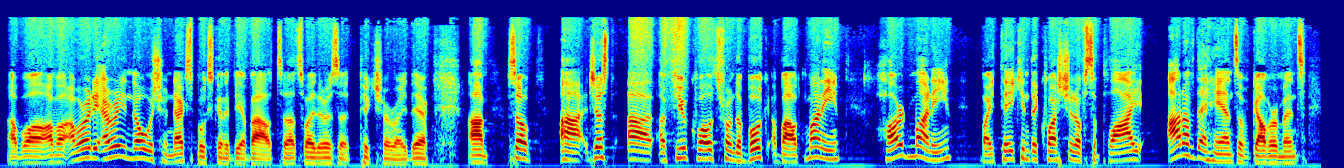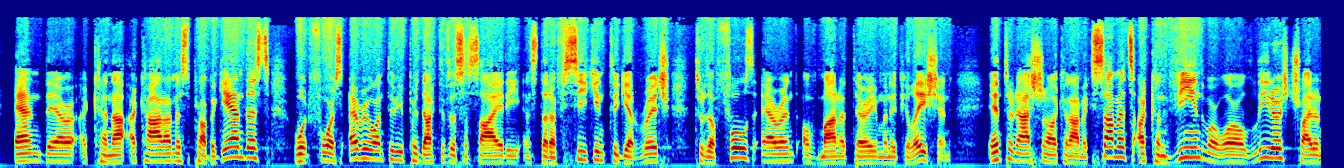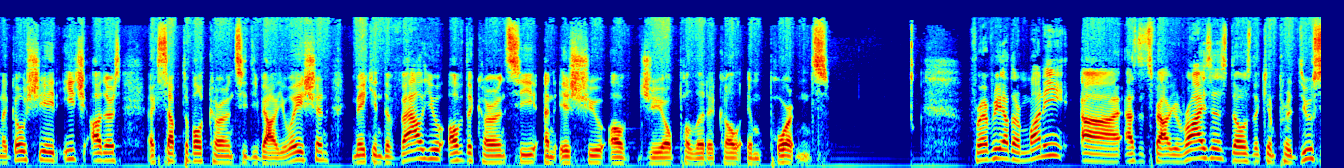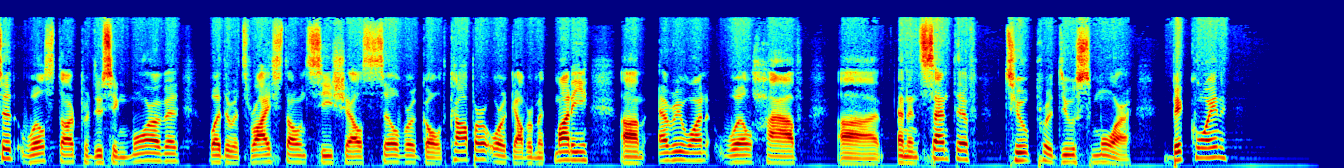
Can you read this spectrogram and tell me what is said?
uh, well, I'm, I'm, already I already know what your next book's going to be about, so that's why there's a picture right there. Um, so uh, just uh, a few quotes from the book about money. Hard money, by taking the question of supply out of the hands of governments and their econo- economist propagandists would force everyone to be productive to society instead of seeking to get rich through the fool's errand of monetary manipulation. International economic summits are convened where world leaders try to negotiate each other's acceptable currency devaluation, making the value of the currency an issue of geopolitical importance. For every other money, uh, as its value rises, those that can produce it will start producing more of it, whether it's rice seashells, silver, gold, copper, or government money. Um, everyone will have uh, an incentive to produce more. Bitcoin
